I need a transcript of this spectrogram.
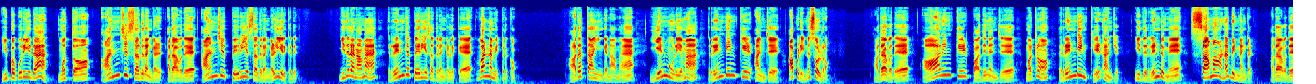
இப்போ புரியுதா? மொத்தம் அஞ்சு சதுரங்கள் அதாவது அஞ்சு பெரிய சதுரங்கள் இருக்குது. இதில் நாம் ரெண்டு பெரிய சதுரங்களுக்கு வண்ணமிட்டிருக்கோம். அதைத்தான் இங்கே நாம் எண் மூலியமாக ரெண்டின் கீழ் அஞ்சு அப்படின்னு சொல்கிறோம் அதாவது ஆறின் கீழ் பதினஞ்சு மற்றும் ரெண்டின் கீழ் அஞ்சு. இது ரெண்டுமே சமான பின்னங்கள். அதாவது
